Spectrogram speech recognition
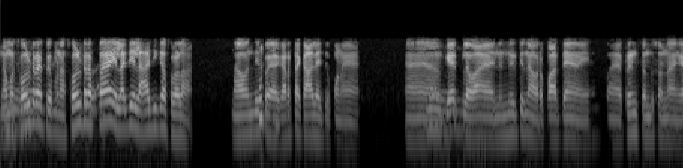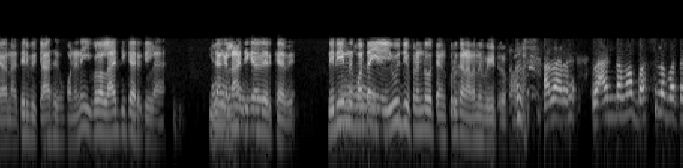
நம்ம. சொல்றப்ப இப்ப நான் சொல்றப்ப எல்லாத்தையும் லாஜிக்கா சொல்லலாம் நான் வந்து இப்ப கரெக்டா காலேஜ் போனேன். கேட்ல வா நின்னுட்டு நான் அவரை பார்த்தேன். ஃப்ரெண்ட்ஸ் வந்து சொன்னாங்க நான் திருப்பி கிளாஸுக்கு போனேன்னு. இவ்வளவு லாஜிக்கா இருக்குல்ல? இது அங்க. லாஜிக்காவே இருக்காது. திடீர்னு. பார்த்தா என் யூஜி ஃப்ரெண்ட் ஒருத்தன் குறுக்க நடந்து போயிட்டு இருப்பான். அதான் ரேண்டமா பஸ்ல பார்த்த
